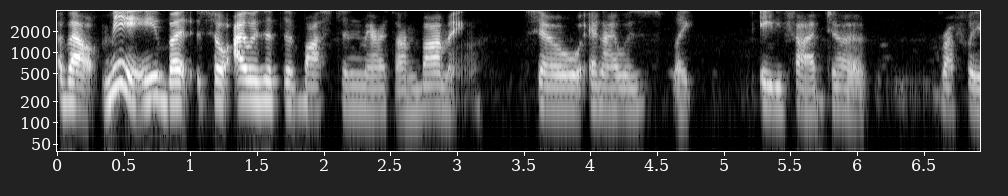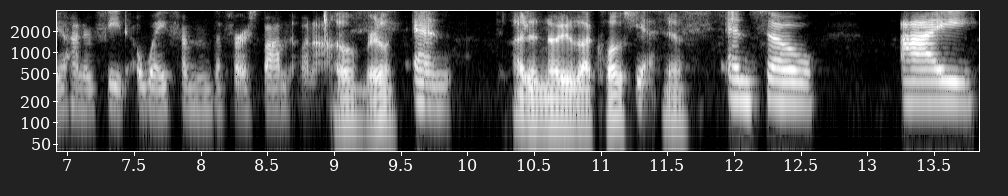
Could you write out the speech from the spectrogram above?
about me, but so I was at the Boston Marathon bombing. So, and I was like 85 to roughly 100 feet away from the first bomb that went off. Oh, really? And I didn't know you were that close. Yes. Yeah. and so I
